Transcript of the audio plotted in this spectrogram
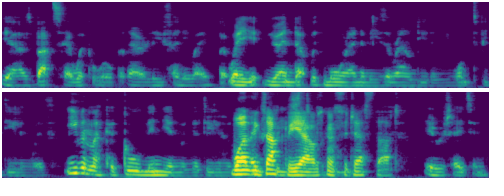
Yeah, I was about to say a whippoorwill, but they're aloof anyway. But where you, you end up with more enemies around you than you want to be dealing with, even like a ghoul minion when you're dealing with. Well, exactly. Yeah, I was going to suggest that. Irritating.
